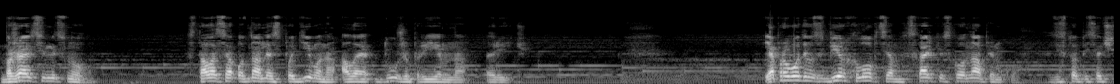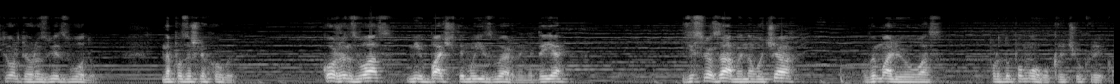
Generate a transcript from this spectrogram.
Бажаю всім міцного. Сталася одна несподівана, але дуже приємна річ. Я проводив збір хлопцям з Харківського напрямку зі 154-го розвідзводу на позашляховик. Кожен з вас міг бачити мої звернення, де я зі сльозами на очах вималюю вас про допомогу, кричу криком.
